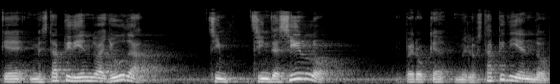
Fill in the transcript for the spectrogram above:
que me está pidiendo ayuda, sin, sin decirlo, pero que me lo está pidiendo,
